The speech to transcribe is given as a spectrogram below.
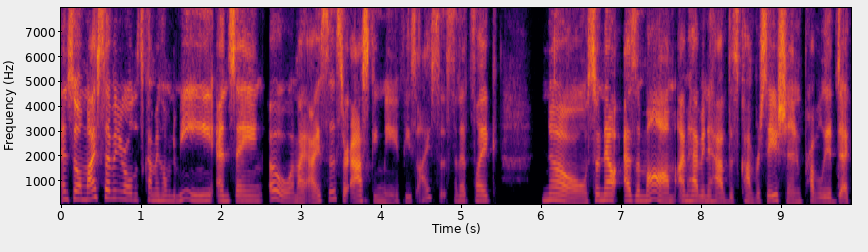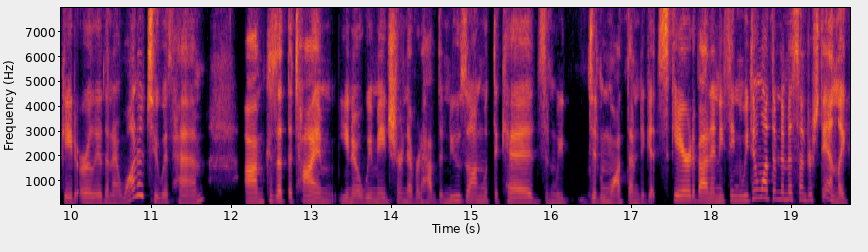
And so my seven-year-old is coming home to me and saying, "Oh, am I ISIS?" or asking me if he's ISIS, and it's like, no. So now, as a mom, I'm having to have this conversation probably a decade earlier than I wanted to with him because um, at the time you know we made sure never to have the news on with the kids and we didn't want them to get scared about anything we didn't want them to misunderstand like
